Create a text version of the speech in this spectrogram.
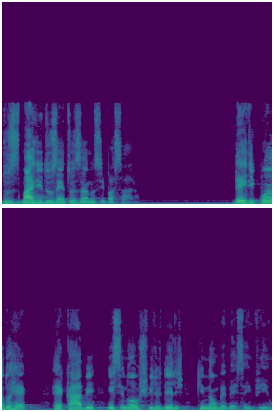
Dos, mais de 200 anos se passaram. Desde quando Recabe ensinou aos filhos deles que não bebessem vinho.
